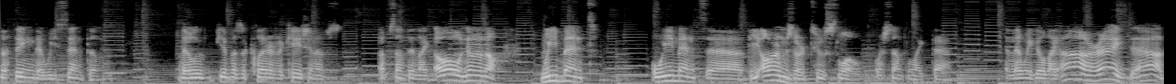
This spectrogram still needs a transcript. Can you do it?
the thing that we sent them. They'll give us a clarification of of something like, "Oh no no no, we meant we meant uh, the arms are too slow," or something like that. And then we go like, "All right, yeah,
